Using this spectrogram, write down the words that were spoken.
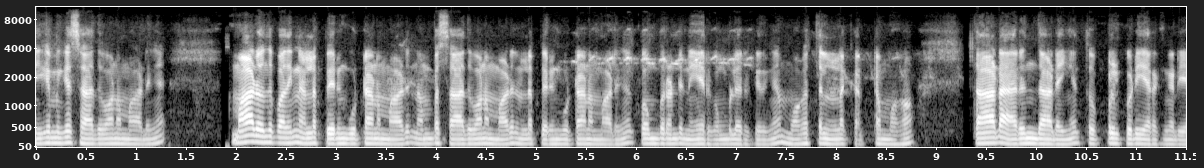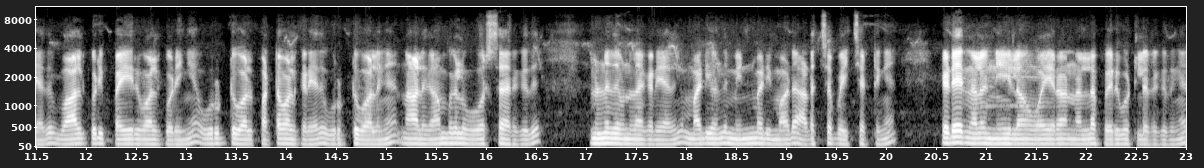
மிக மிக சாதுவான மாடுங்க. மாடு வந்து பார்த்திங்கன்னா நல்ல பெருங்கூட்டான மாடு. ரொம்ப சாதுவான மாடு நல்ல பெருங்கூட்டான மாடுங்க. கொம்பு ரெண்டு நேர் கொம்பில் இருக்குதுங்க. முகத்தில் நல்ல கட்ட முகம். தாடை அருந்தாடைங்க. தொப்புள் கொடி இறக்கம் கிடையாது. வால் கொடி பயிர் வால் கொடிங்க. உருட்டு வால் பட்டை வால் கிடையாது. உருட்டு வாளுங்க நாலு காம்புகள் ஓர்ஸாக இருக்குது. மின்னது ஒன்றுதான் கிடையாதுங்க. மடி வந்து மின்மடி மாடு அடைச்ச பை சட்டுங்க. கிடையாது நல்ல நீளம் உயரம் நல்ல பெருவட்டில் இருக்குதுங்க.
